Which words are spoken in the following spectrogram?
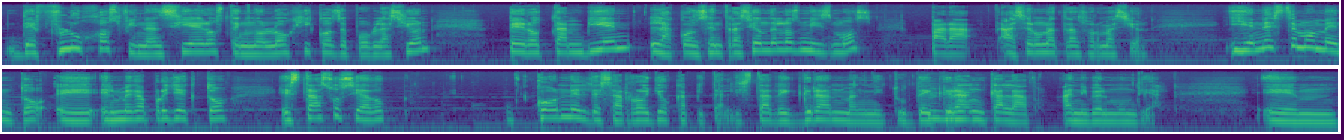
de, flujos financieros, tecnológicos, de población, pero también la concentración de los mismos para hacer una transformación. Y en este momento eh, el megaproyecto está asociado con el desarrollo capitalista de gran magnitud, de gran calado a nivel mundial. Em,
